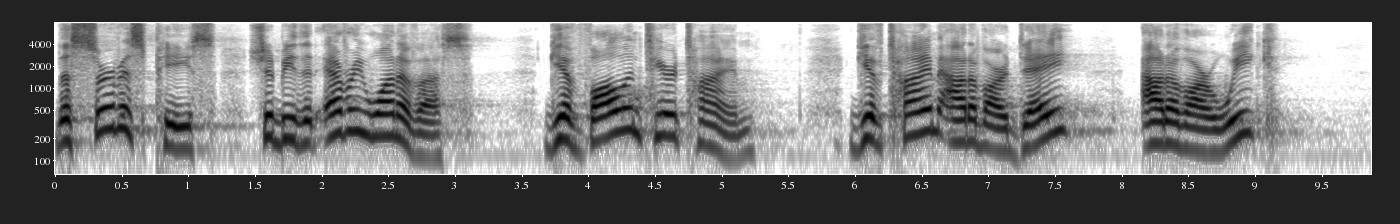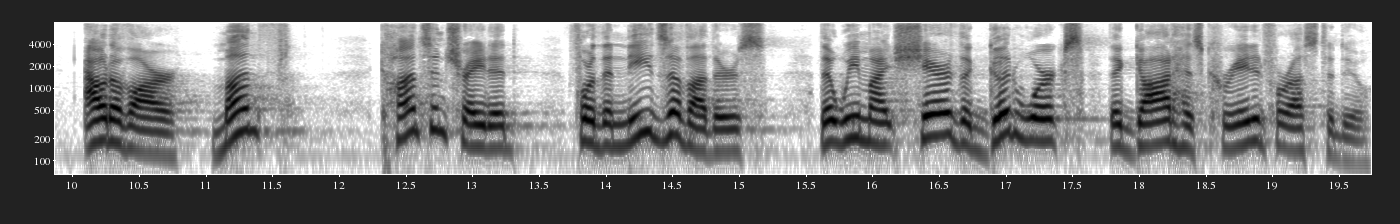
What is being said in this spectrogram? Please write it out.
The service piece should be that every one of us give volunteer time, give time out of our day, out of our week, out of our month, concentrated for the needs of others that we might share the good works that God has created for us to do.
